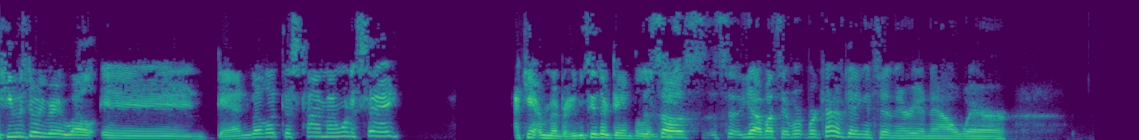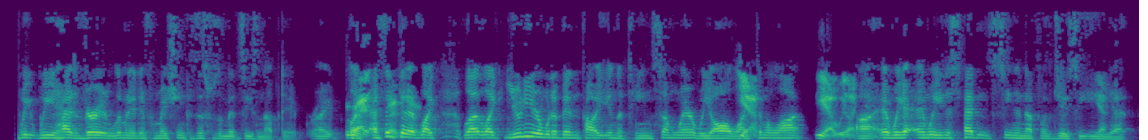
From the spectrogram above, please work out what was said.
he was doing very well in Danville at this time, I want to say. I can't remember. He was either Danville or so, so yeah, I'm about to say we're we're kind of getting into an area now where we we had very limited information because this was a midseason update, right? Like, right. I think right, that if like like, like Junior would have been probably in the team somewhere. We all liked Yeah. him a lot, Yeah, we like uh, him. and we and we just hadn't seen enough of JCE Yeah. yet.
